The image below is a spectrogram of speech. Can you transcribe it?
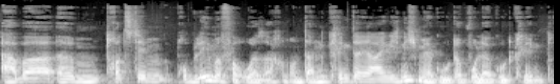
aber ähm, trotzdem Probleme verursachen. Und dann klingt er ja eigentlich nicht mehr gut, obwohl er gut klingt.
